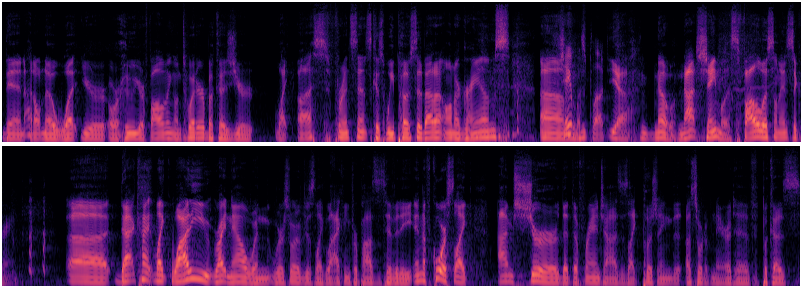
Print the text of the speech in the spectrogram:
then I don't know what you're or who you're following on Twitter because you're like us, for instance, because we posted about it on our grams. Um, Shameless plug. Yeah, no, not shameless. Follow us on Instagram. Uh, that kind like why do you right now when we're sort of just like lacking for positivity and of course like I'm sure that the franchise is like pushing the, a sort of narrative because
